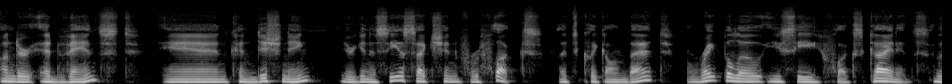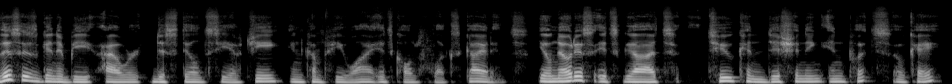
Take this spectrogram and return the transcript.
under advanced and conditioning you're going to see a section for Flux. Let's click on that. Right below, you see Flux Guidance. This is going to be our distilled CFG in ComfyUI. It's called Flux Guidance. You'll notice it's got two conditioning inputs, okay?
